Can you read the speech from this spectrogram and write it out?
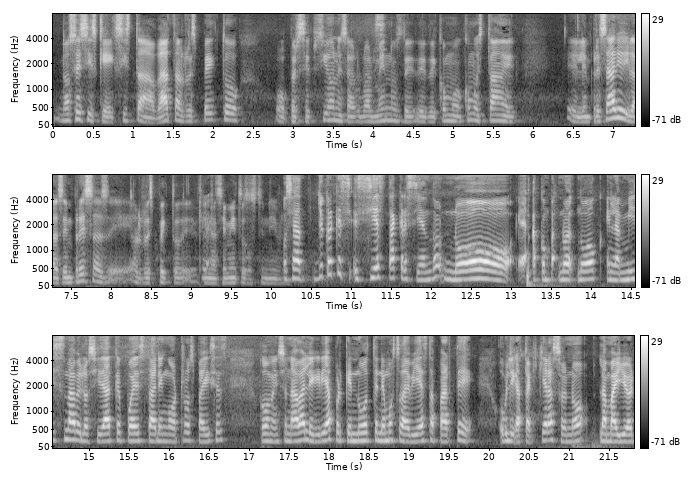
No sé si es que exista data al respecto o percepciones al, al menos de, de- de cómo, cómo está el, el empresario y las empresas eh, al respecto de financiamiento sostenible? O sea, yo creo que sí, sí está creciendo, no, eh, no, no, en la misma velocidad que puede estar en otros países, como mencionaba Alegría, porque no tenemos todavía esta parte obligatoria, quieras o no, la mayor,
